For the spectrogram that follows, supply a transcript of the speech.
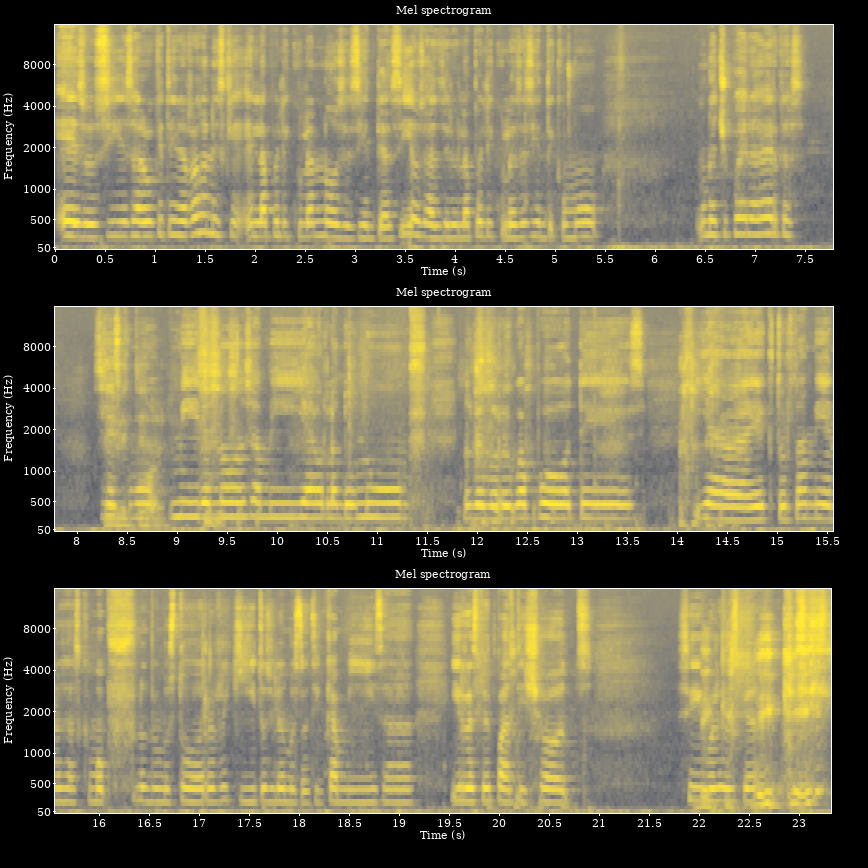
eso sí es algo que tiene razón, es que en la película no se siente así, o sea, en serio la película se siente como una chupadera de vergas. O sea, Sí, es como, literal. mírenos a mí y a Orlando Bloom, nos vemos re guapotes, y a Héctor también, o sea, es como, nos vemos todos re riquitos y los muestran sin camisa, y respe panty shots. Sí, ¿De, por eso es que... ¿De qué?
